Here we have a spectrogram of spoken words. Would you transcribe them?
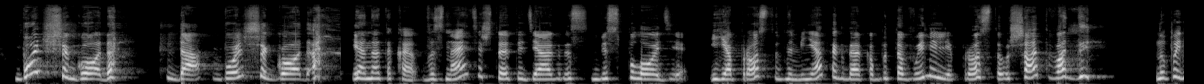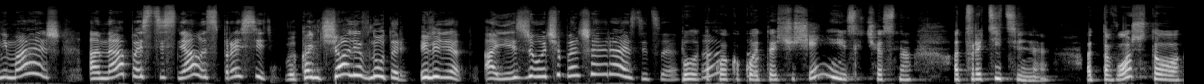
Больше года. Да, больше года. И она такая, вы знаете, что это диагноз бесплодия? И я просто, на меня тогда как будто вылили просто ушат воды. Ну, понимаешь, она постеснялась спросить, вы кончали внутрь или нет? А есть же очень большая разница. Было а? такое какое-то ощущение, если честно, отвратительное от того, что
